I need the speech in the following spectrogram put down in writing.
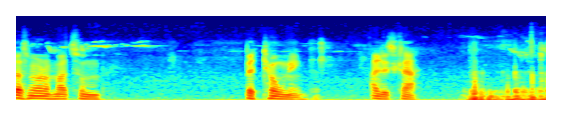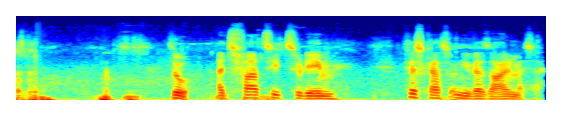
das nur noch mal zum Betoning. Alles klar. So, als Fazit zu dem Fiskars Universalmesser.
